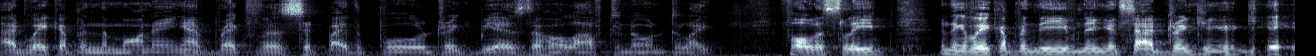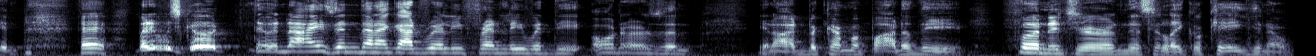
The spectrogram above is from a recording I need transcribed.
I'd wake up in the morning, have breakfast, sit by the pool, drink beers the whole afternoon to like fall asleep, and then wake up in the evening and start drinking again. Uh, but it was good. They were nice, and then I got really friendly with the owners, and you know, I'd become a part of the furniture, and they said like, okay, you know,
